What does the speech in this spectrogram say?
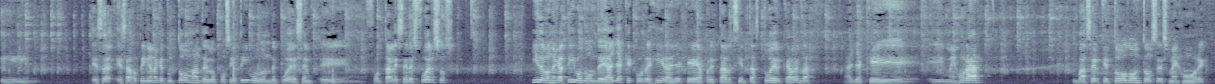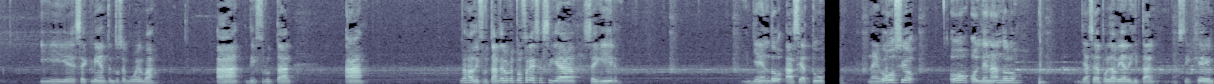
Y esas opiniones que tú tomas de lo positivo, donde puedes eh, fortalecer esfuerzos, y de lo negativo, donde haya que corregir, haya que apretar ciertas tuercas, ¿verdad? Haya que eh, mejorar, va a hacer que todo entonces mejore y ese cliente entonces vuelva a disfrutar, a bueno, a disfrutar de lo que tú ofreces y a seguir yendo hacia tu negocio o ordenándolo ya sea por la vía digital. Así que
